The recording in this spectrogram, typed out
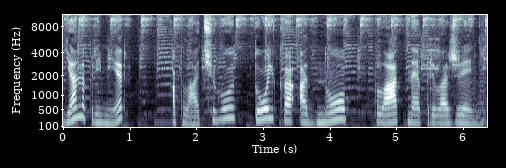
Я, например, оплачиваю только одно платное приложение.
